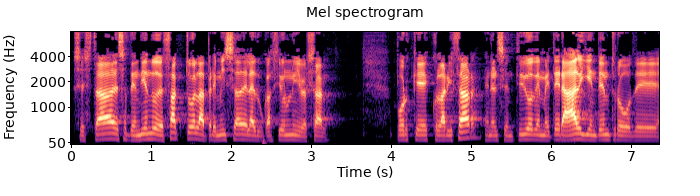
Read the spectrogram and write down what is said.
se está desatendiendo de facto la premisa de la educación universal. Porque escolarizar, en el sentido de meter a alguien dentro de,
